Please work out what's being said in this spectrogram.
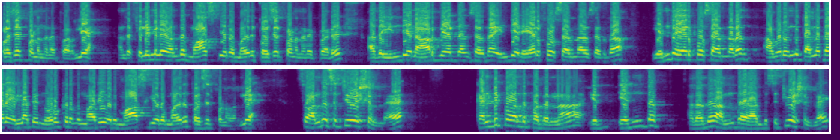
ப்ரொஜெக்ட் பண்ண நினைப்பாரு இல்லையா? அந்த பிலிமிலே வந்து மாஸ் ஹீரோ மாதிரி ப்ரொஜெக்ட் பண்ண நினைப்பாரு. அது இந்தியன் ஆர்மியா இருந்தாலும் சரிதான் இந்தியன் ஏர்ஃபோர்ஸா இருந்தாலும் சரிதான். எந்த ஏர்ஃபோர்ஸா இருந்தாலும் அவர் வந்து தன்னை தானே எல்லாத்தையும் நொறுக்கிறது மாதிரி ஒரு மாஸ் ஹீரோ மாதிரி ப்ரொஜெக்ட் பண்ணுவார் இல்லையா? சோ அந்த சுச்சுவேஷன்ல கண்டிப்பா வந்து பாத்தீங்கன்னா எந்த அதாவது அந்த அந்த சுச்சுவேஷன்ல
